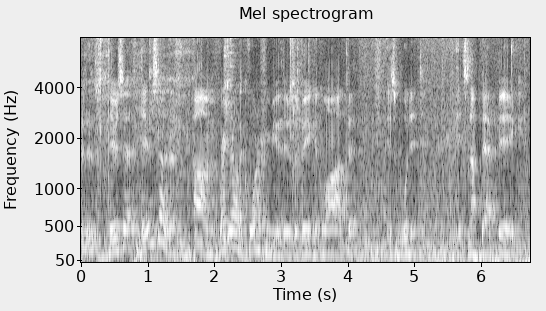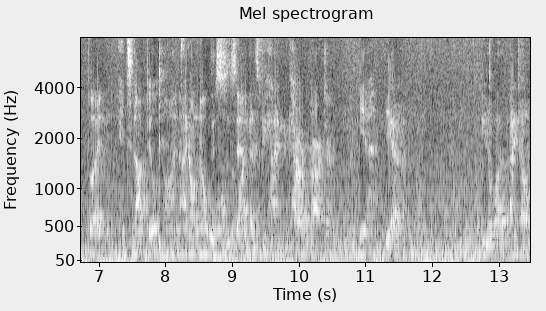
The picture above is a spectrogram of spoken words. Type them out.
It is. There's a, there's a, um, right around the corner from you, there's a vacant lot that is wooded. It's not that big, but it's not built on. I don't know who This owns is the one that. that's behind the chiropractor? Yeah. Yeah. You know what? I know.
